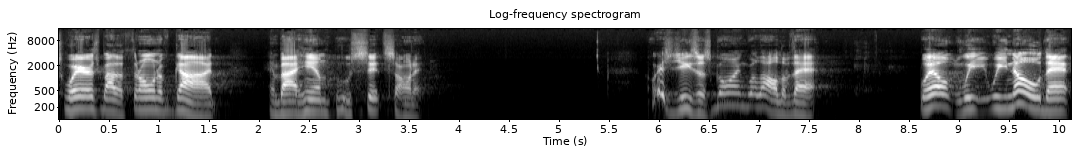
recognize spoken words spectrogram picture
swears by the throne of God and by him who sits on it. Where's Jesus going with all of that? Well, we, we know that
